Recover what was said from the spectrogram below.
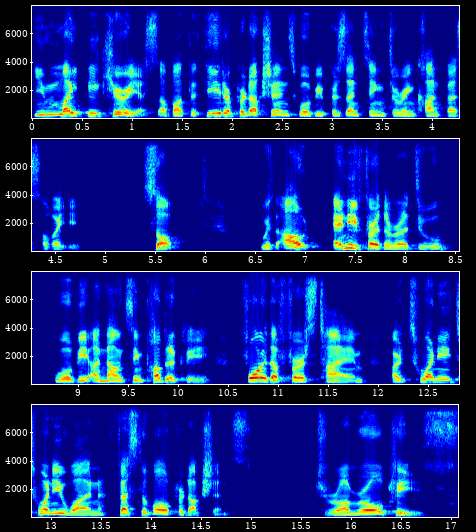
you might be curious about the theater productions we'll be presenting during Confest Hawaii. So, without any further ado, we'll be announcing publicly for the first time our 2021 festival productions. Drum roll, please.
